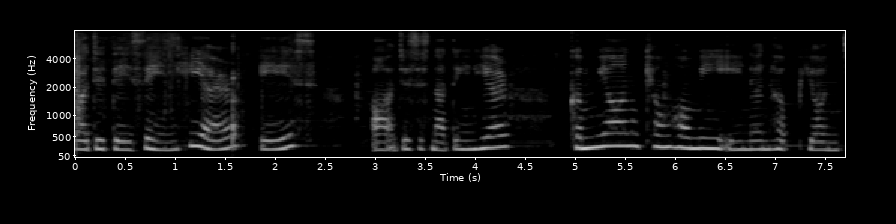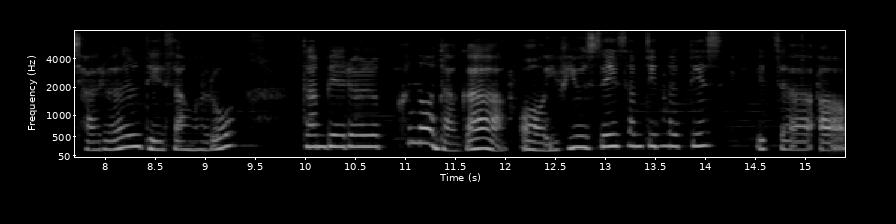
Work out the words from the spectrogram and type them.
What did they say in here is, uh, this is nothing in here. 금연 경험이 있는 흡연자를 대상으로 담배를 끊어다가, uh, if you say something like this, it's a, a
